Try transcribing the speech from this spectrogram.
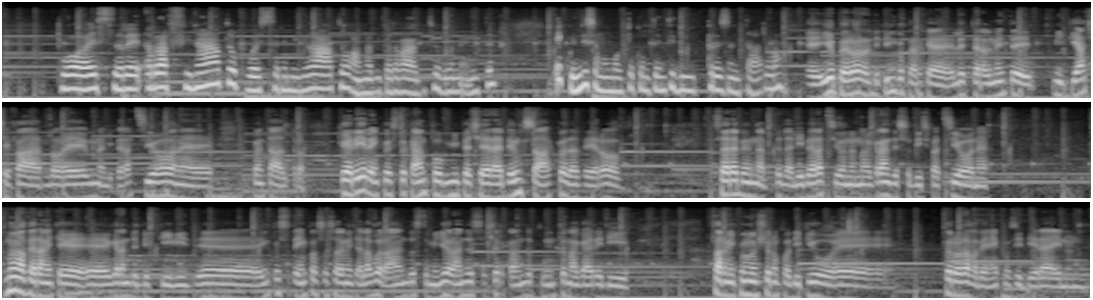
può essere raffinato, può essere migliorato, ha una vita davanti ovviamente e quindi siamo molto contenti di presentarlo. E io per ora dipingo perché letteralmente mi piace farlo, è una liberazione e quant'altro. Carriera in questo campo mi piacerebbe un sacco, davvero sarebbe una bella liberazione, una grande soddisfazione non ho veramente eh, grandi obiettivi, eh, in questo tempo sto solamente lavorando, sto migliorando e sto cercando appunto magari di farmi conoscere un po' di più e per ora va bene così direi, non,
